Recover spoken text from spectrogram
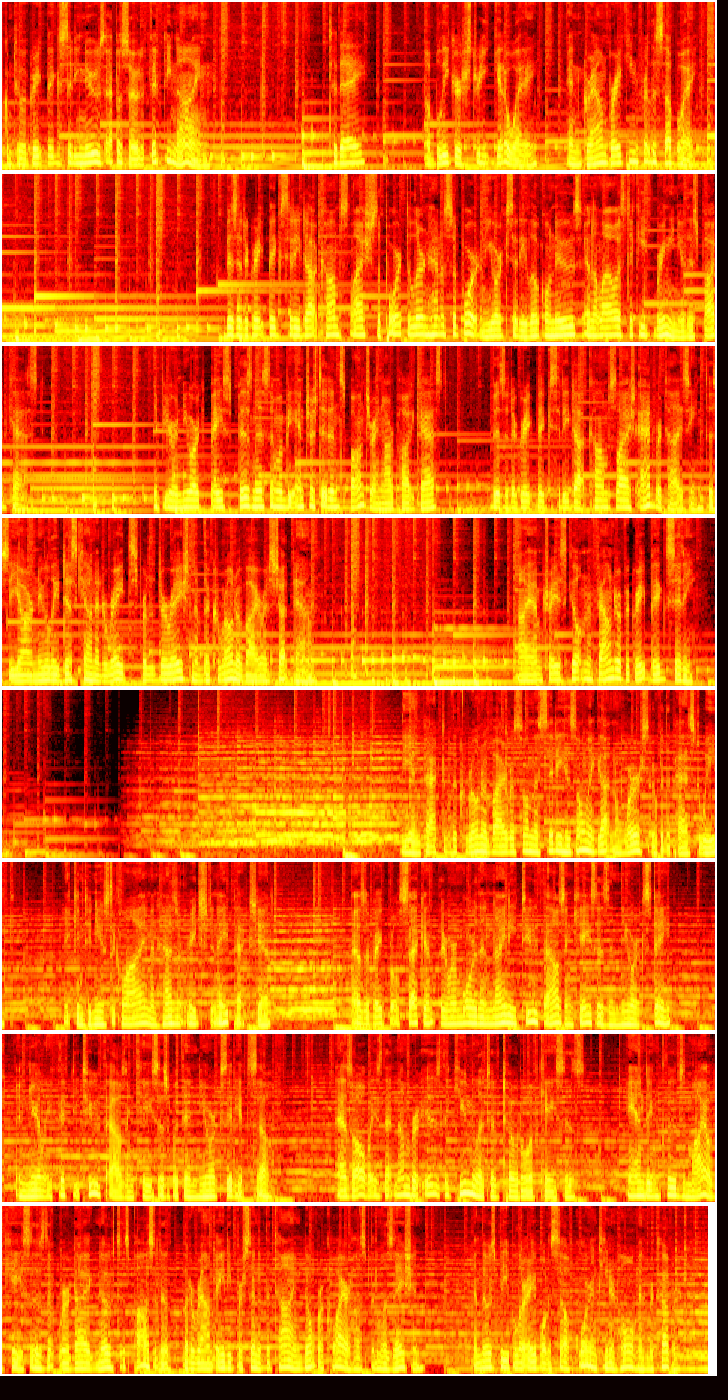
Welcome to a Great Big City News episode 59. Today, a Bleecker Street getaway and groundbreaking for the subway. Visit a greatbigcity.com slash support to learn how to support New York City local news and allow us to keep bringing you this podcast. If you're a New York based business and would be interested in sponsoring our podcast, visit a greatbigcity.com slash advertising to see our newly discounted rates for the duration of the coronavirus shutdown. I am Trey Skilton, founder of A Great Big City. The impact of the coronavirus on the city has only gotten worse over the past week. It continues to climb and hasn't reached an apex yet. As of April 2nd, there were more than 92,000 cases in New York State and nearly 52,000 cases within New York City itself. As always, that number is the cumulative total of cases and includes mild cases that were diagnosed as positive but around 80% of the time don't require hospitalization, and those people are able to self quarantine at home and recover.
